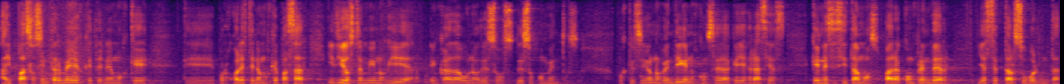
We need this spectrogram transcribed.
hay pasos intermedios que tenemos que, por los cuales tenemos que pasar y Dios también nos guía en cada uno de esos, de esos momentos. Pues que el Señor nos bendiga y nos conceda aquellas gracias que necesitamos para comprender y aceptar su voluntad.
